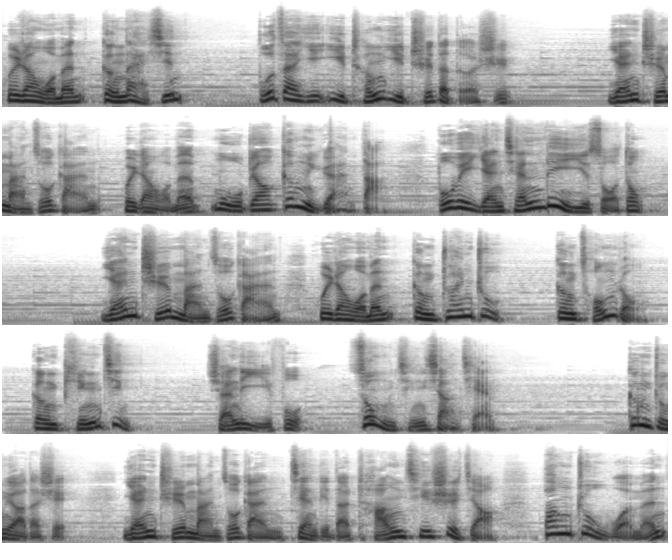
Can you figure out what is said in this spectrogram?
会让我们更耐心，不在意一成一池的得失；延迟满足感会让我们目标更远大，不为眼前利益所动。延迟满足感会让我们更专注、更从容、更平静，全力以赴、纵情向前。更重要的是，延迟满足感建立的长期视角，帮助我们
